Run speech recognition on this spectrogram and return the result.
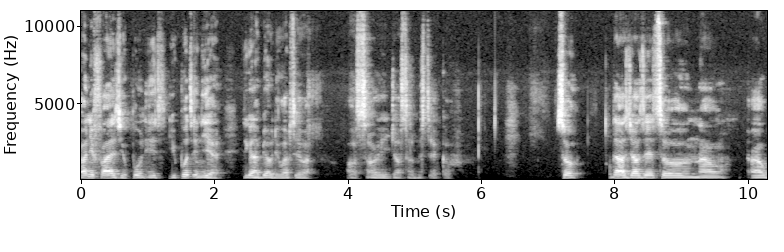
Any files you put it you put in here it's gonna be on the web server. Oh sorry just a mistake so that's just it. So now uh,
